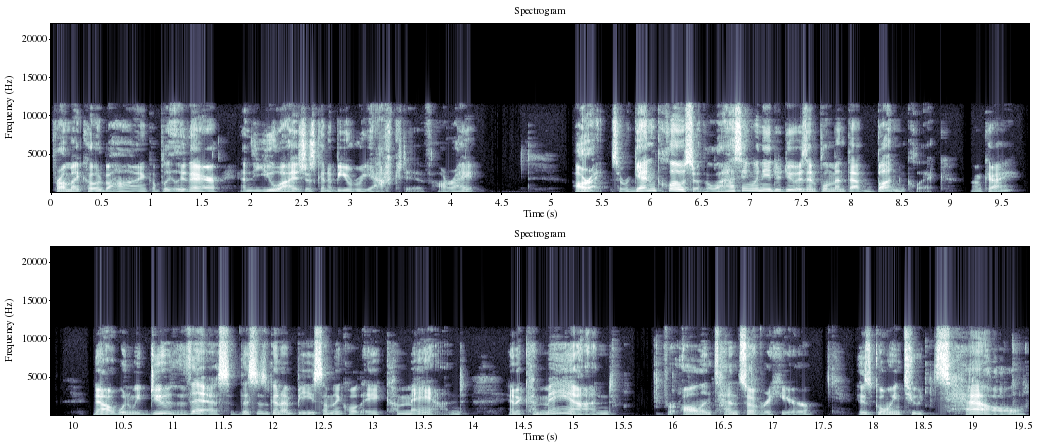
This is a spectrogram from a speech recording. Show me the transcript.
from my code behind completely there. And the UI is just going to be reactive. All right. All right. So we're getting closer. The last thing we need to do is implement that button click. Okay. Now, when we do this, this is going to be something called a command. And a command, for all intents over here, is going to tell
